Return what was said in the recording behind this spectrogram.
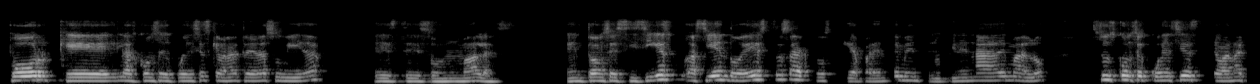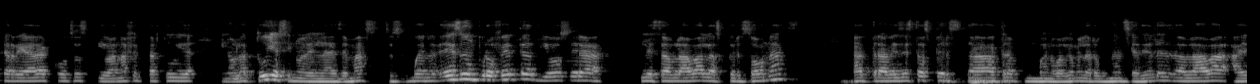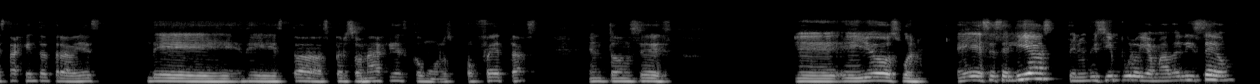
porque las consecuencias que van a traer a su vida este, son malas. Entonces, si sigues haciendo estos actos que aparentemente no tienen nada de malo, sus consecuencias te van a acarrear a cosas que van a afectar tu vida y no la tuya, sino en las demás. Entonces, bueno, es un profeta, Dios era, les hablaba a las personas a través de estas personas, bueno, válgame la redundancia, Dios les hablaba a esta gente a través de, de estos personajes como los profetas. Entonces, eh, ellos, bueno, ese es Elías, tenía un discípulo llamado Eliseo,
